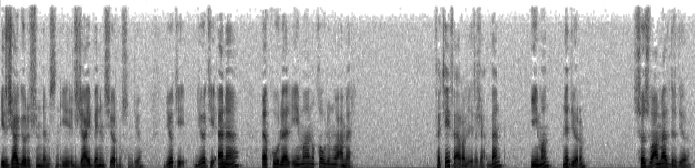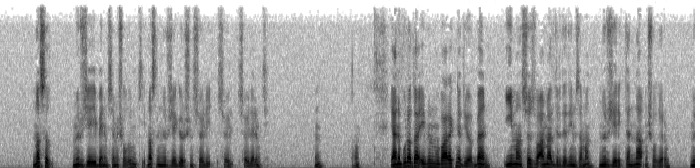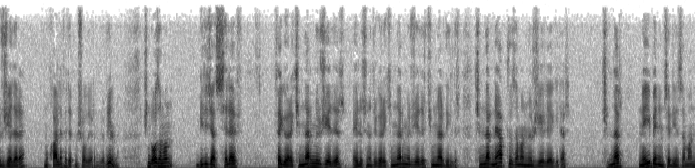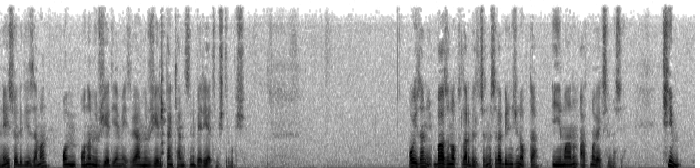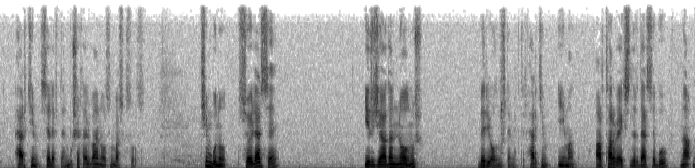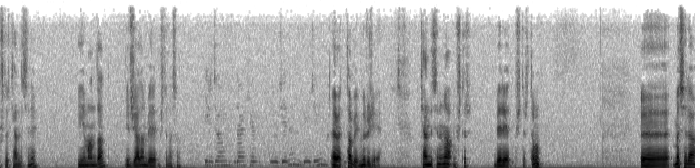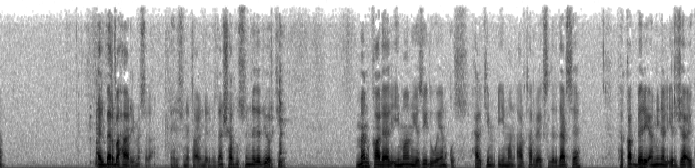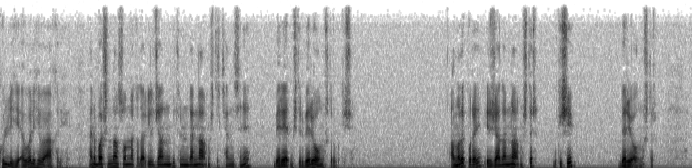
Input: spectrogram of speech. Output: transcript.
irca görüşünde misin? İrcayı benimsiyor musun diyor. Diyor ki diyor ki ene ekulel imanu kavlun ve amel. Fekeyfe eral irca. Ben iman ne diyorum? Söz ve ameldir diyorum. Nasıl mürciyeyi benimsemiş olurum ki? Nasıl mürciye görüşünü söyle, söyle, söylerim ki? Hı? Tamam. Yani burada İbnül Mübarek ne diyor? Ben iman söz ve ameldir dediğim zaman mürciyelikten ne yapmış oluyorum? Mürciyelere muhalefet etmiş oluyorum diyor değil mi? Şimdi o zaman bileceğiz. Selef'e göre kimler mürciyedir? Ehl-i sünnete göre kimler mürciyedir? Kimler değildir? Kimler ne yaptığı zaman mürciyeliğe gider? Kimler neyi benimsediği zaman, neyi söylediği zaman ona mürciye diyemeyiz. Veya mürciyelikten kendisini beri etmiştir bu kişi. O yüzden bazı noktalar belirteceğiz. Mesela birinci nokta imanın artma ve eksilmesi. Kim, her kim seleften, bu Şeyh Elbani olsun başkası olsun. Kim bunu söylerse ircadan ne olmuş? Beri olmuş demektir. Her kim iman artar ve eksilir derse bu ne yapmıştır kendisini? İmandan, ircadan beri etmiştir. Nasıl? İrca derken mürciyeden mürciye mi? Evet tabi mürciye. Kendisini ne yapmıştır? Beri etmiştir. Tamam ee, mesela El-Berbahari mesela ehl sünnet alimlerimizden şerh Sünne'de diyor ki Men kâle el imanu yezidu ve yenkus her kim iman artar ve eksilir derse fakat beri'e minel irca'i kullihi evvelihi ve ahirihi yani başından sonuna kadar ircanın bütününden ne yapmıştır kendisini? Beri etmiştir, beri olmuştur bu kişi. Anladık burayı? İrcadan ne yapmıştır? Bu kişi beri olmuştur.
